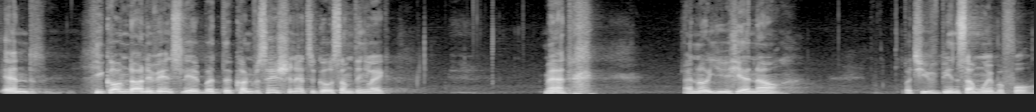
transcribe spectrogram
And he calmed down eventually, but the conversation had to go something like, Man, I know you're here now, but you've been somewhere before.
